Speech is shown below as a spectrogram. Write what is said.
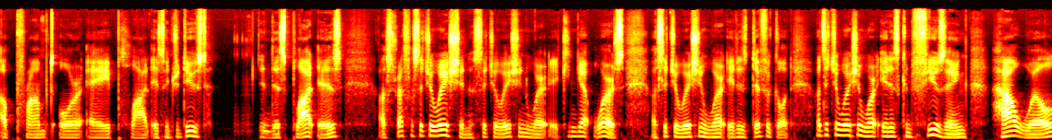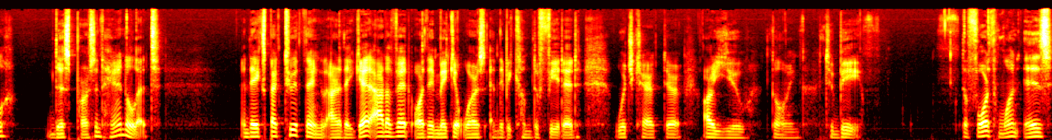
a prompt or a plot is introduced in this plot is a stressful situation, a situation where it can get worse, a situation where it is difficult, a situation where it is confusing. How will this person handle it? And they expect two things either they get out of it or they make it worse and they become defeated. Which character are you going to be? The fourth one is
